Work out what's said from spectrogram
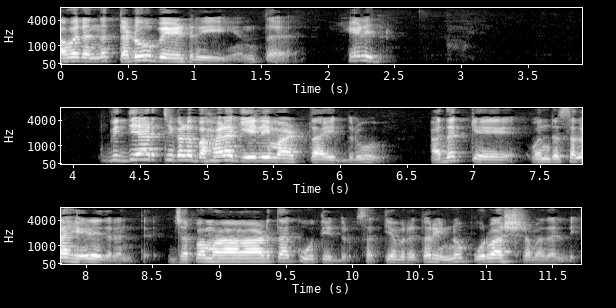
ಅವರನ್ನು ತಡೂಬೇಡ್ರಿ ಅಂತ ಹೇಳಿದರು. ವಿದ್ಯಾರ್ಥಿಗಳು ಬಹಳ ಗೇಲಿ ಮಾಡ್ತಾ ಇದ್ರು. ಅದಕ್ಕೆ ಒಂದು ಸಲ ಹೇಳಿದ್ರಂತೆ. ಜಪ ಮಾಡ್ತಾ ಕೂತಿದ್ರು ಸತ್ಯವ್ರತರು ಇನ್ನೂ ಪೂರ್ವಾಶ್ರಮದಲ್ಲಿ.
